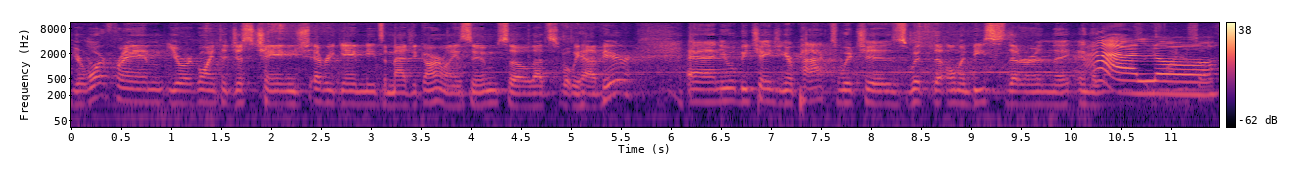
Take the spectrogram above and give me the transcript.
your Warframe, you are going to just change. Every game needs a magic arm, I assume. So that's what we have here. And you will be changing your pact, which is with the Omen beasts that are in the in the Bello.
